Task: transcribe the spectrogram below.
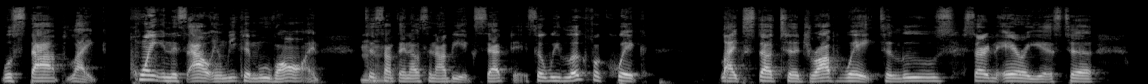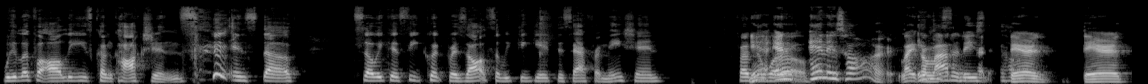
will stop like pointing this out and we can move on to mm-hmm. something else and I'll be accepted. So we look for quick like stuff to drop weight, to lose certain areas, to we look for all these concoctions and stuff so we can see quick results so we can get this affirmation from yeah, the world. And, and it's hard. Like it a lot of these they're they're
